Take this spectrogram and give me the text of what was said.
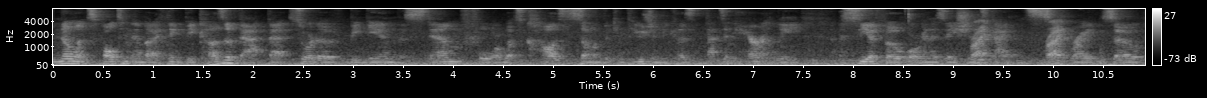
no one's faulting them, but I think because of that, that sort of began the stem for what's caused some of the confusion because that's inherently a CFO organization's Right. guidance. Right. Right. So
